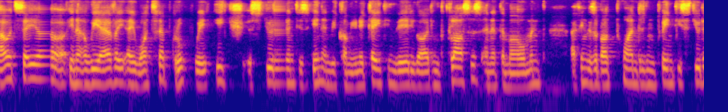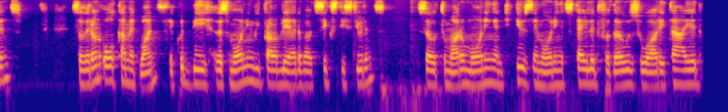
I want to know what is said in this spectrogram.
I would say, uh, you know, we have a, a, WhatsApp group where each student is in and we communicate in there regarding the classes. And at the moment, I think there's about 220 students. So they don't all come at once. It could be this morning, we probably had about 60 students. So tomorrow morning and Tuesday morning, it's tailored for those who are retired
